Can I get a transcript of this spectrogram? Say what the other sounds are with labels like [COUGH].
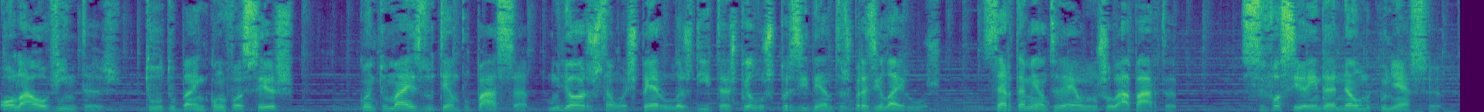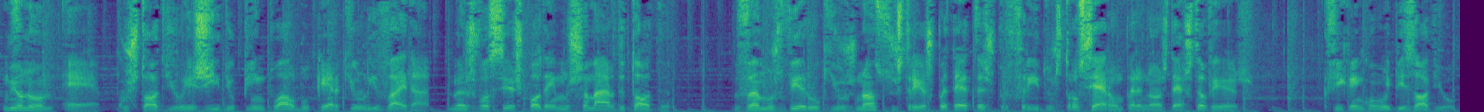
Olá ouvintes, tudo bem com vocês? Quanto mais o tempo passa, melhores são as pérolas ditas pelos presidentes brasileiros. Certamente é um show à parte. Se você ainda não me conhece, meu nome é Custódio Egídio Pinto Albuquerque Oliveira, mas vocês podem me chamar de Todd. Vamos ver o que os nossos três patetas preferidos trouxeram para nós desta vez. Fiquem com o episódio.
